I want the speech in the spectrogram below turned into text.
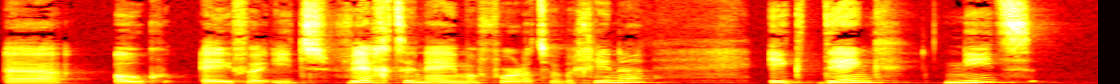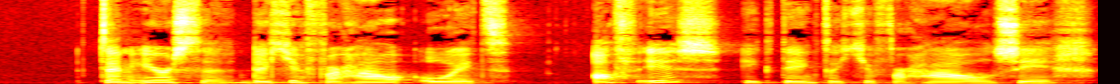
uh, ook even iets weg te nemen voordat we beginnen. Ik denk niet ten eerste dat je verhaal ooit af is. Ik denk dat je verhaal zich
